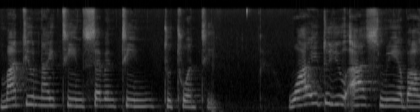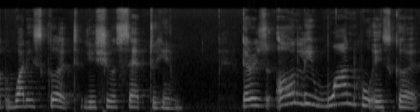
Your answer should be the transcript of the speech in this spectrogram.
Matthew 19:17 to 20. Why do you ask me about what is good? Yeshua said to him. There is only one who is good.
